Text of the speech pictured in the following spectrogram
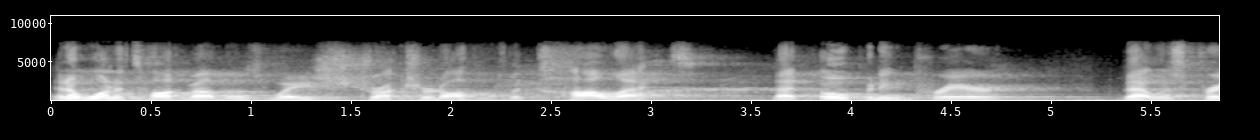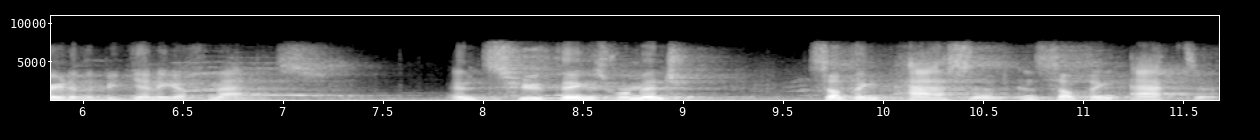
And I want to talk about those ways structured off of the collect, that opening prayer that was prayed at the beginning of Mass. And two things were mentioned something passive and something active.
